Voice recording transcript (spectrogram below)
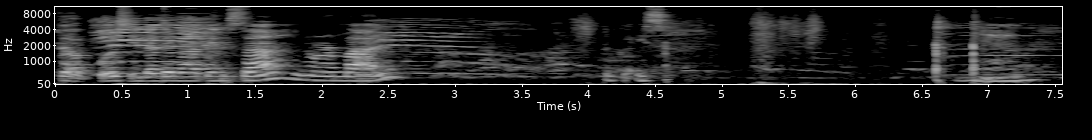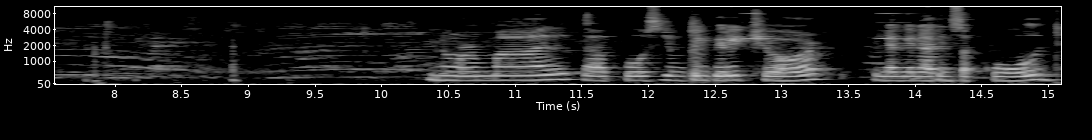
Tapos, ilagay natin sa normal. Normal. Ito guys. Ayan. Normal. Tapos, yung temperature, ilagay natin sa cold.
